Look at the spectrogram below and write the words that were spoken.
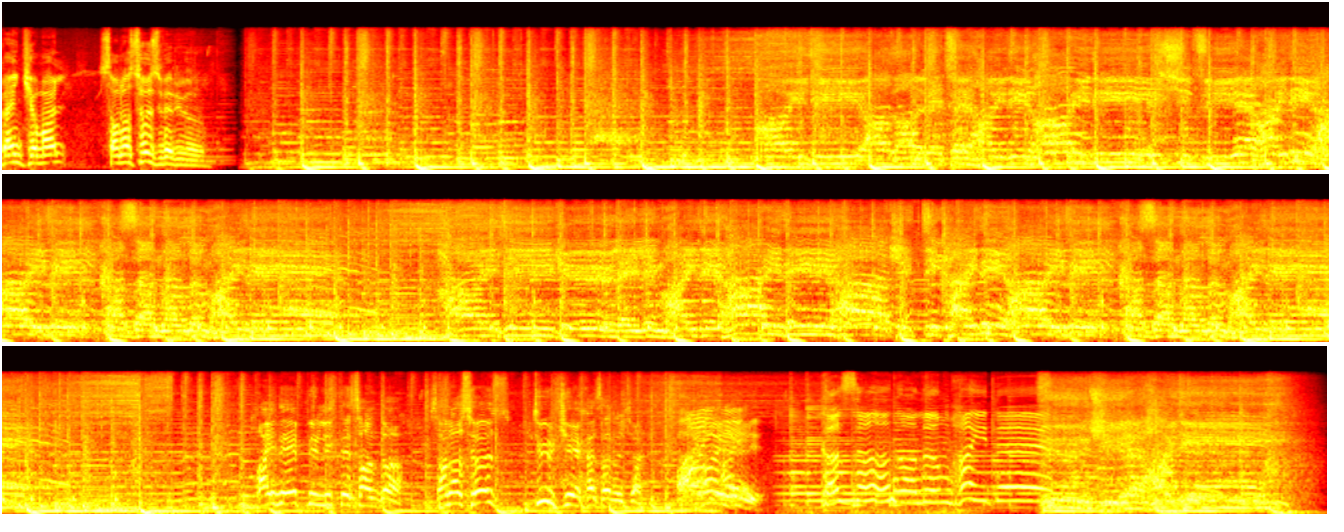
Ben Kemal sana söz veriyorum. Haydi adalete haydi haydi. Eşitliğe haydi haydi. Kazanalım haydi. Haydi gülelim haydi haydi. Hak ettik haydi haydi. Kazanalım haydi Haydi hep birlikte sanda. Sana söz Türkiye kazanacak. Haydi. Kazanalım haydi Türkiye haydi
